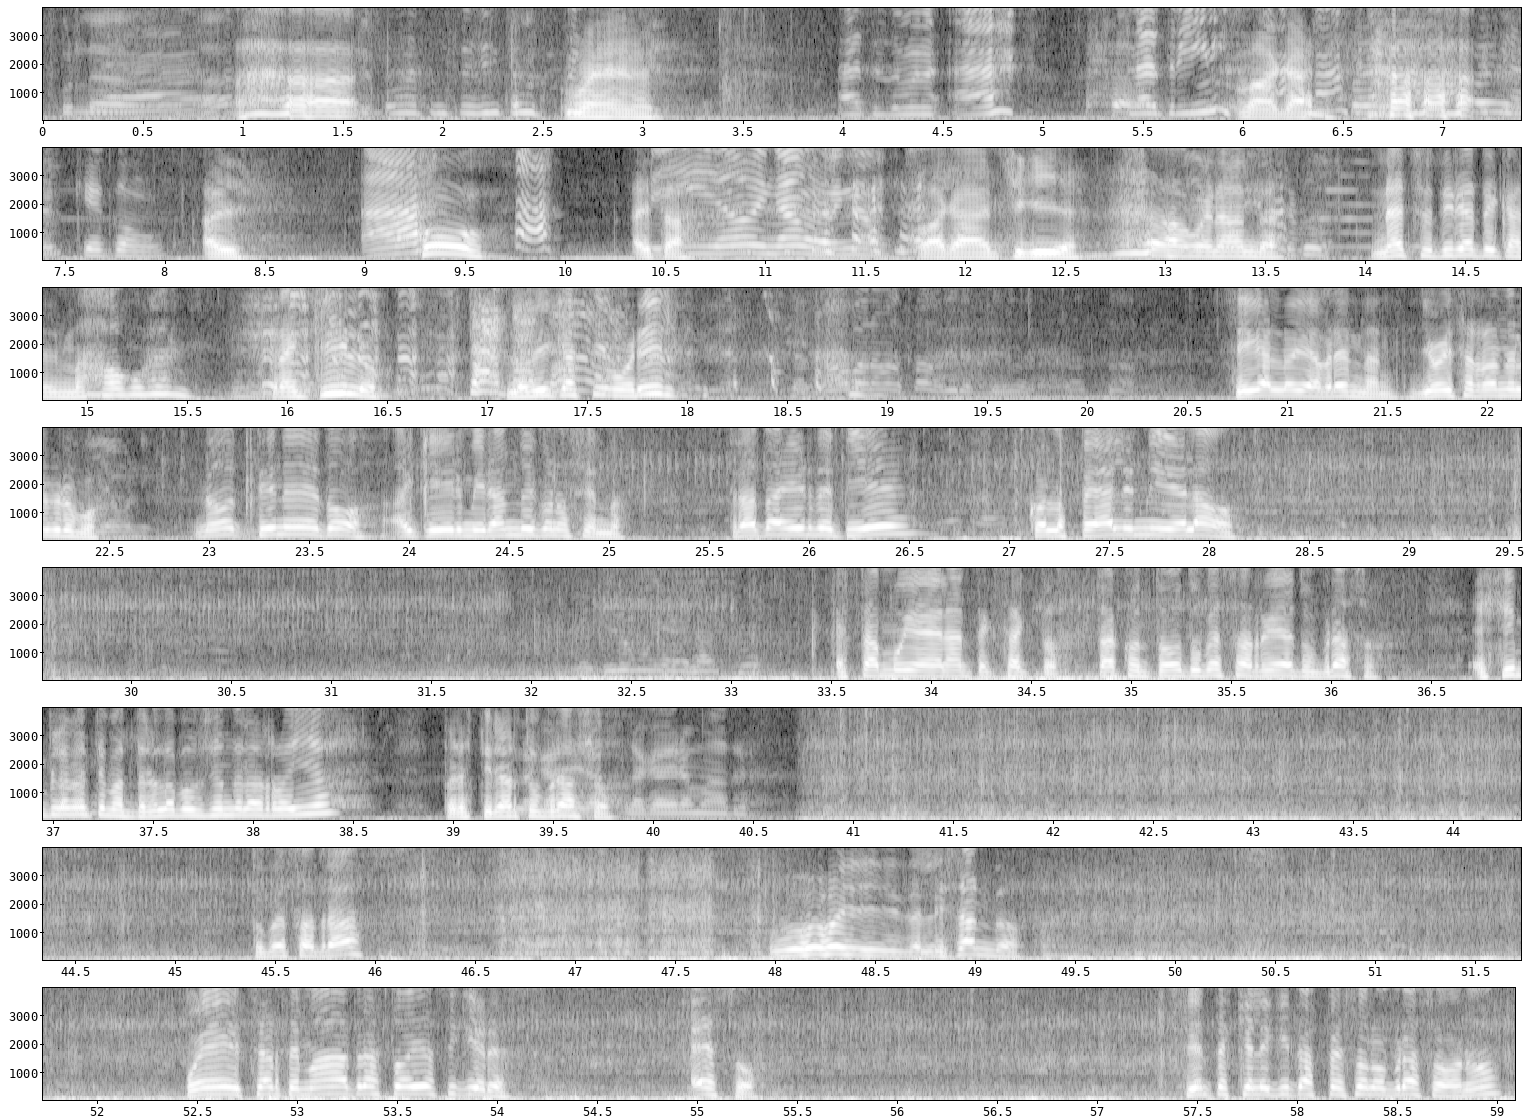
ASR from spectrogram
una. Bueno, Ah, te toman. Ah, la Trini. bacán. ¿Qué como? Ahí. Ah, Uh, ahí está. sí, no, vengamos, vengamos. Bacán, chiquilla. Buena onda. Nacho, tírate calmado, weón. Tranquilo. Lo vi casi morir. Síganlo y aprendan. Yo voy cerrando el grupo. No, tiene de todo. Hay que ir mirando y conociendo. Trata de ir de pie con los pedales nivelados. Estás muy adelante, exacto. Estás con todo tu peso arriba de tus brazos. Es simplemente mantener la posición de la rodilla, pero estirar tus brazos. La cadera más atrás. Tu peso atrás. Uy, deslizando. Puedes echarte más atrás todavía si quieres. Eso. ¿Sientes que le quitas peso a los brazos o no?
